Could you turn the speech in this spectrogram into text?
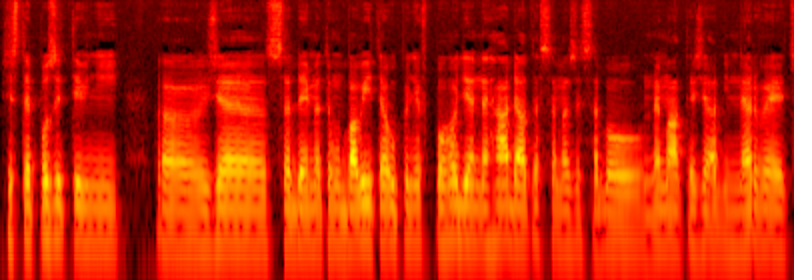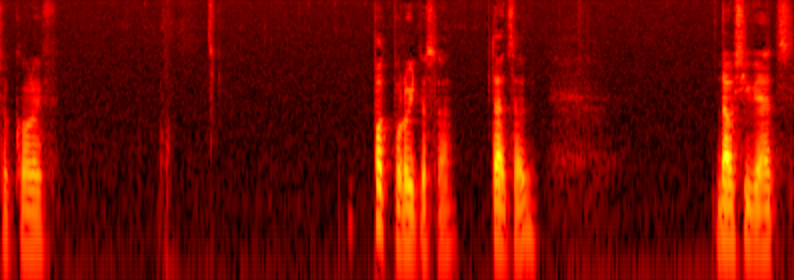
že jste pozitivní, eh, že se, dejme tomu, bavíte úplně v pohodě, nehádáte se mezi sebou, nemáte žádný nervy, cokoliv. Podporujte se. To je celý. Další věc.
